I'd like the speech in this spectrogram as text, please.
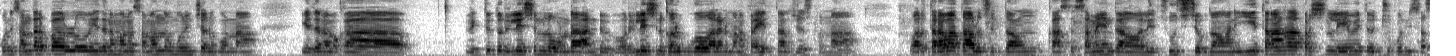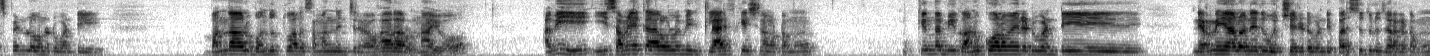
కొన్ని సందర్భాల్లో ఏదైనా మన సంబంధం గురించి అనుకున్నా ఏదైనా ఒక వ్యక్తితో రిలేషన్లో ఉండ అంటే రిలేషన్ కలుపుకోవాలని మనం ప్రయత్నాలు చేస్తున్నా వారు తర్వాత ఆలోచిద్దాం కాస్త సమయం కావాలి చూసి చెబుదాం అని ఈ తరహా ప్రశ్నలు ఏవైతే వచ్చి కొన్ని సస్పెండ్లో ఉన్నటువంటి బంధాలు బంధుత్వాలకు సంబంధించిన వ్యవహారాలు ఉన్నాయో అవి ఈ సమయకాలంలో మీకు క్లారిఫికేషన్ అవ్వటము ముఖ్యంగా మీకు అనుకూలమైనటువంటి నిర్ణయాలు అనేది వచ్చేటటువంటి పరిస్థితులు జరగటము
